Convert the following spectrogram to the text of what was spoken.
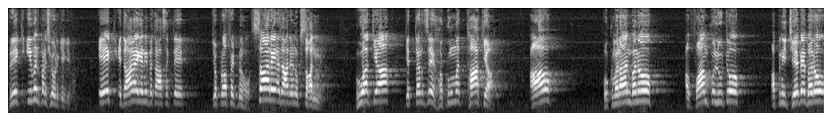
بریک ایون پر چھوڑ کے گئے ہوں۔ ایک ادارہ یہ نہیں بتا سکتے جو پروفٹ میں ہو سارے ادارے نقصان میں۔ ہوا کیا کہ طرز حکومت تھا کیا؟ آؤ حکمران بنو عوام کو لوٹو اپنی جیبیں بھرو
